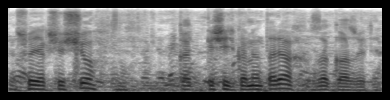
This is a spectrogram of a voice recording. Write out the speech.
Так що, якщо що, пишіть в коментарях, заказуйте.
